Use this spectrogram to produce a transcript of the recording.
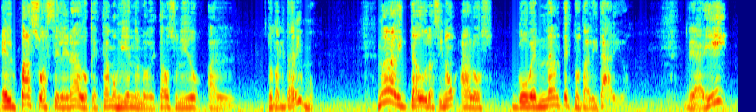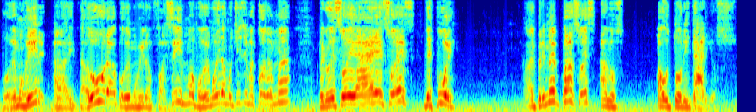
el paso acelerado que estamos viendo en los Estados Unidos al totalitarismo. No a la dictadura, sino a los gobernantes totalitarios. De ahí podemos ir a la dictadura, podemos ir al fascismo, podemos ir a muchísimas cosas más, pero eso es, eso es después. El primer paso es a los autoritarios.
